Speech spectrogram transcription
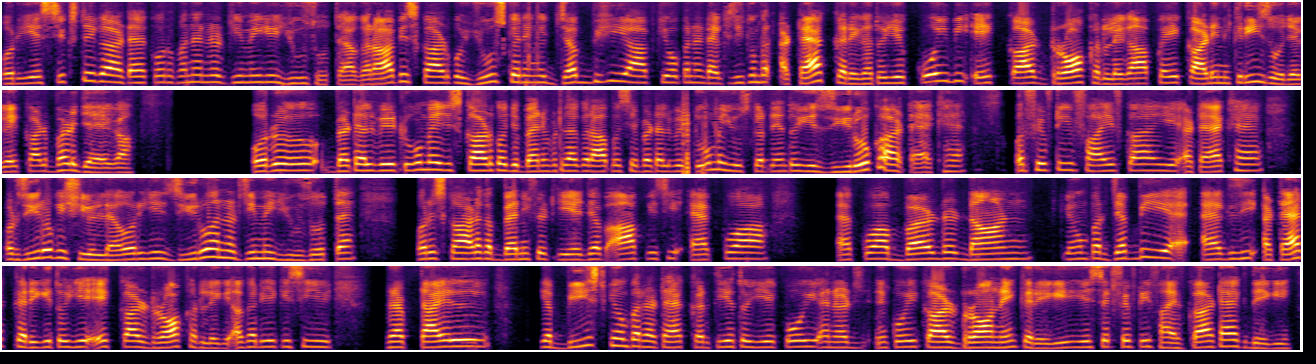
और ये 60 का अटैक और वन एनर्जी में ये यूज़ होता है। अगर आप इस कार्ड को यूज़ करेंगे, जब भी आपके ओपन एक्सी के ऊपर अटैक करेगा तो ये कोई भी एक कार्ड ड्रॉ कर लेगा। आपका एक कार्ड इंक्रीज हो जाएगा, एक कार्ड बढ़ जाएगा। और बैटल वे टू में इस कार्ड का जो बेनिफिट था, अगर आप इसे बैटल वे टू में यूज़ करते हैं तो ये ज़ीरो का अटैक है और फिफ्टी फाइव का ये अटैक है और ज़ीरो की शील्ड है और ये ज़ीरो एनर्जी में यूज़ होता है और इस कार्ड का बेनिफिट ये है, जब आप किसी एक्वा एक्वा बर्ड डान के ऊपर जब भी ये एग्जी अटैक करेगी तो ये एक कार्ड ड्रॉ कर लेगी। अगर ये किसी रेप्टाइल या बीस्ट के ऊपर अटैक करती है तो ये कोई एनर्जी कोई कार्ड ड्रॉ नहीं करेगी, ये सिर्फ़ 55 का अटैक देगी।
